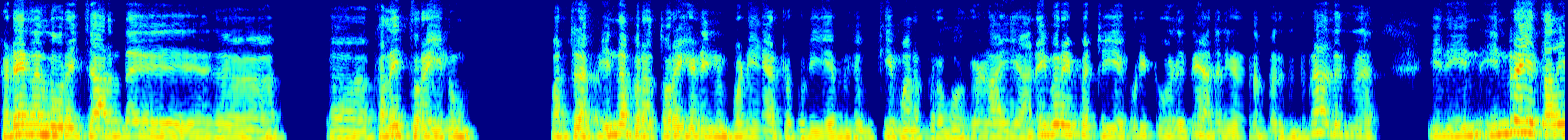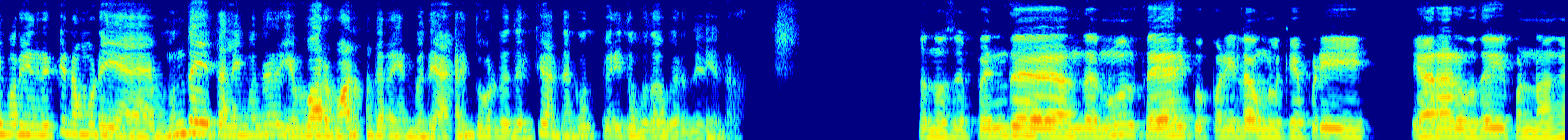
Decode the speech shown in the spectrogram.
கடையநல்லூரை சார்ந்த கலைத்துறையிலும், மற்ற இன்ன பிற துறைகளிலும் பணியாற்றக்கூடிய மிக முக்கியமான பிரமுகர்கள் ஆகிய அனைவரை பற்றிய குறிப்புகளுமே அதில் இடம்பெறுகின்றன. அதில் இது இன் இன்றைய தலைமுறையினருக்கு நம்முடைய முந்தைய தலைமுறையினர் எவ்வாறு வாழ்ந்தனர் என்பதை அறிந்து கொள்வதற்கு அந்த நூல் பெரிதும் உதவுகிறது என்றார். சந்தோஷம். இப்ப இந்த அந்த நூல் தயாரிப்பு பணியில உங்களுக்கு எப்படி யார் யாரு உதவி பண்ணாங்க?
